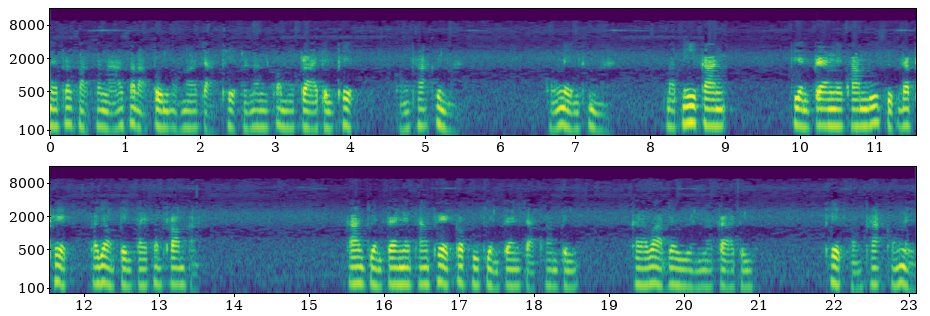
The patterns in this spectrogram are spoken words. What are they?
ในพระศาสนาสละตนออกมาจากเพศนั้นก็มากลายเป็นเพศของพระขึ้นมา ของเนนขึ้นมาแบบนี้การ เปลี่ยนแปลงในความรู้สึกและเพศก็ย่อมเป็นไปพร้อมๆกัน การเปลี่ยนแปลงในทางเพศก็คือเปลี่ยนแปลงจากความเป็นคารวะได้เวียนมากลายเป็นเพศของพระของเนร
